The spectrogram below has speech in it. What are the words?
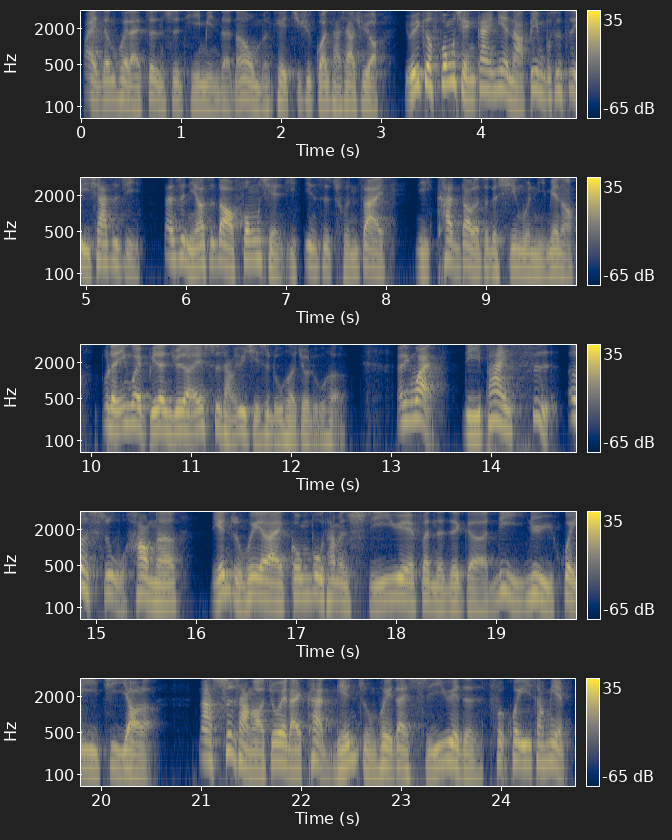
拜登会来正式提名的，那我们可以继续观察下去哦。有一个风险概念呐、啊，并不是自己吓自己，但是你要知道风险一定是存在你看到的这个新闻里面哦，不能因为别人觉得诶市场预期是如何就如何。那另外礼拜四二十五号呢，联准会要来公布他们十一月份的这个利率会议纪要了。那市场啊就会来看联准会在十一月的会议上面。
